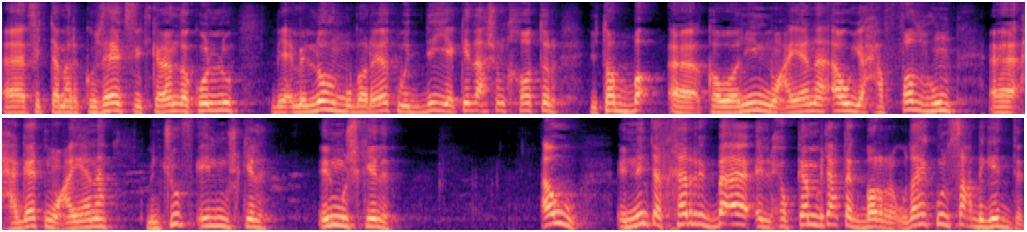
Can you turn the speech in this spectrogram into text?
آه، في التمركزات في الكلام ده كله بيعمل لهم مباريات ودية كده عشان خاطر يطبق آه، قوانين معينة أو يحفظهم حاجات معينة. بنشوف إيه المشكلة؟ إيه المشكلة؟ أو إن أنت تخرج بقى الحكام بتاعتك بره وده هيكون صعب جدا.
